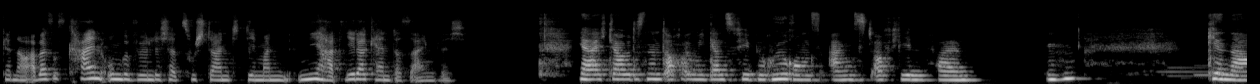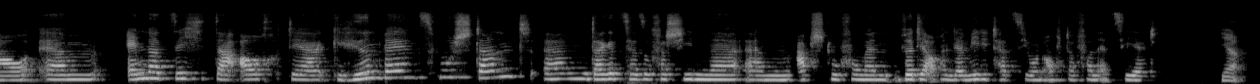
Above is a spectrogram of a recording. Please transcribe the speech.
Genau, aber es ist kein ungewöhnlicher Zustand, den man nie hat. Jeder kennt das eigentlich. Ja, ich glaube, das nimmt auch irgendwie ganz viel Berührungsangst auf jeden Fall. Mhm. Genau. Ähm, ändert sich da auch der Gehirnwellenzustand? Ähm, da gibt es ja so verschiedene ähm, Abstufungen, wird ja auch in der Meditation oft davon erzählt. Ja,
